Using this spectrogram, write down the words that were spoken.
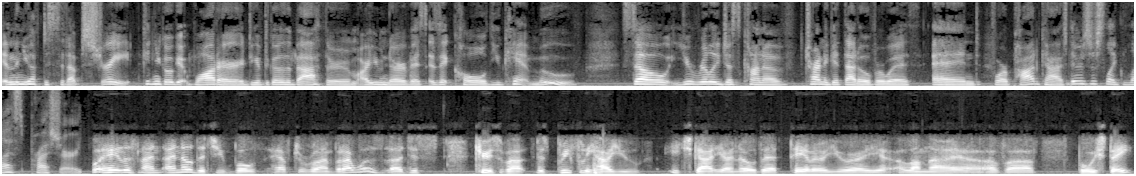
and then you have to sit up straight. Can you go get water? Do you have to go to the bathroom? Are you nervous? Is it cold? You can't move. So you're really just kind of trying to get that over with. And for a podcast, there's just like less pressure. Well, hey, listen, I, I know that you both have to run, but I was uh, just curious about just briefly how you each got here. I know that Taylor, you're a alumni uh, of uh, Bowie State.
